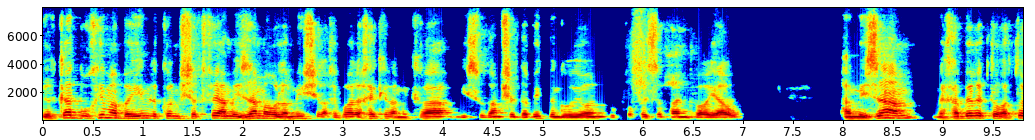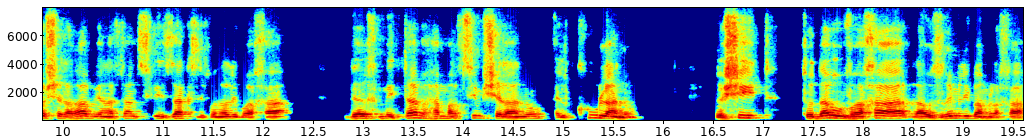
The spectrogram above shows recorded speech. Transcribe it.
ברכת ברוכים הבאים לכל משתפי המיזם העולמי של החברה לחקר המקרא מיסודם של דוד בן גוריון ופרופסור חיים דבריהו. המיזם מחבר את תורתו של הרב יונתן צבי זק, זיכרונו לברכה, דרך מיטב המרצים שלנו אל כולנו. ראשית, תודה וברכה לעוזרים לי במלאכה,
